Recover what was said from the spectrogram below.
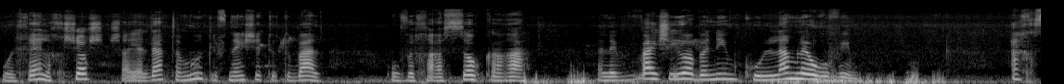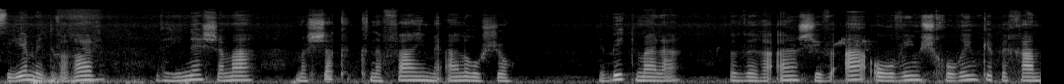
הוא החל לחשוש שהילדה תמות לפני שתוטבל, ובכעסו קרא, הלוואי שיהיו הבנים כולם לעורבים. אך סיים את דבריו, והנה שמע משק כנפיים מעל ראשו. הביט מעלה, וראה שבעה עורבים שחורים כפחם,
